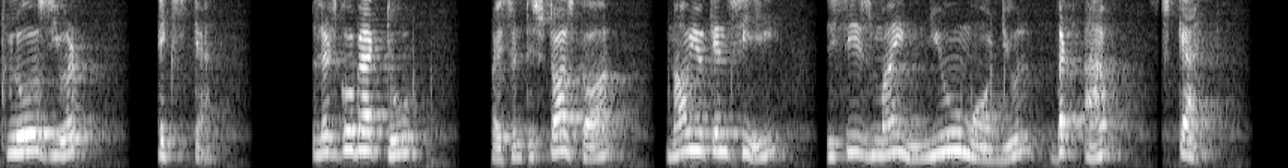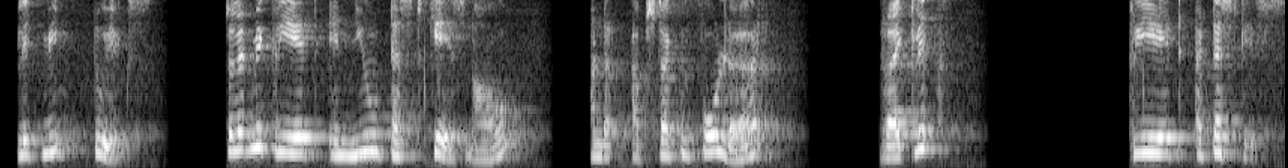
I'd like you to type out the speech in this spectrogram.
close your xscan so let's go back to Tricentis Tosca now you can see this is my new module that I have scanned. Click me 2x. So let me create a new test case now under obstacle folder. Right click, create a test case.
